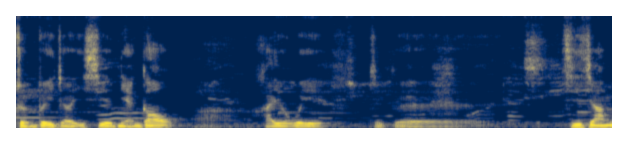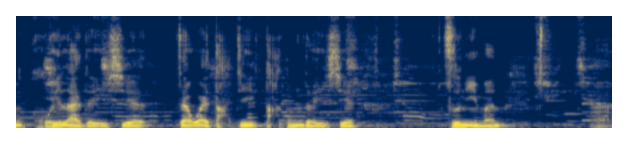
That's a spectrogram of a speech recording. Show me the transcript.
准备着一些年糕啊，还有为这个即将回来的一些在外打的打工的一些子女们，呃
